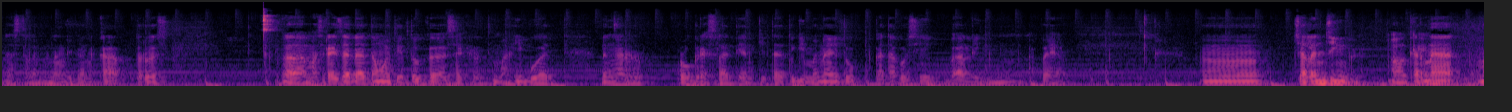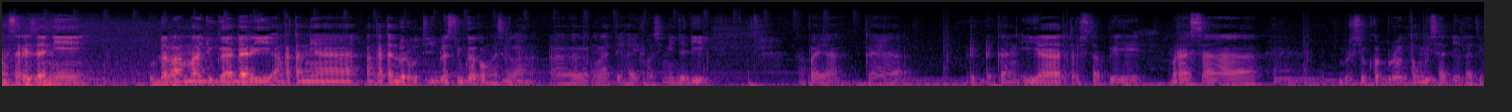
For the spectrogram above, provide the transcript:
nah setelah menang Dekan Cup terus eh, Mas Reza datang waktu itu ke Secret Mahi buat dengar progres latihan kita itu gimana itu kataku sih paling apa ya eh, challenging gue. Oke. karena Mas Reza ini udah lama juga dari angkatannya angkatan 2017 juga kalau nggak salah eh, ngelatih high voice ini jadi apa ya kayak deg-degan iya terus tapi merasa bersyukur beruntung bisa dilatih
